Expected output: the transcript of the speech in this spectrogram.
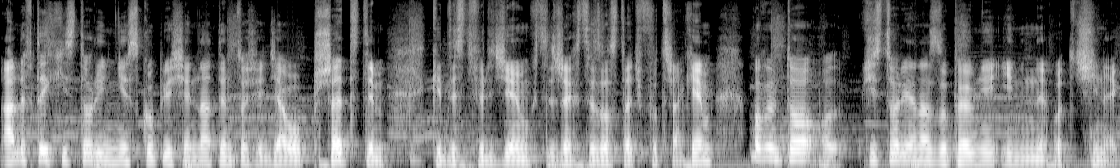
Ale w tej historii nie skupię się na tym, co się działo przed tym, kiedy stwierdziłem, że chcę zostać futrzakiem, bowiem to historia na zupełnie inny odcinek.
